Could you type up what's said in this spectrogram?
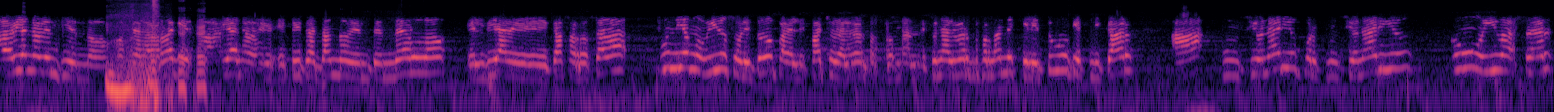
Todavía no lo entiendo. O sea, la verdad que todavía no, eh, estoy tratando de entenderlo. El día de Casa Rosada fue un día movido sobre todo para el despacho de Alberto Fernández. Un Alberto Fernández que le tuvo que explicar a funcionario por funcionario cómo iba a ser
